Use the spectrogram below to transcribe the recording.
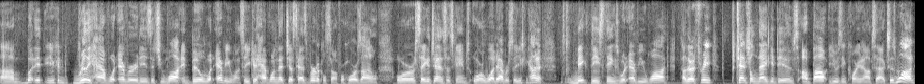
Um, but it, you could really have whatever it is that you want and build whatever you want. So you could have one that just has vertical stuff or horizontal or Sega Genesis games or whatever. So you can kind of make these things whatever you want. Now there are three potential negatives about using Coin Ops is one,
